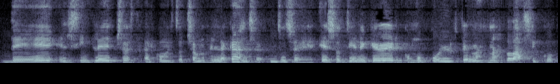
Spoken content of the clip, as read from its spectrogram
del el simple hecho de estar con estos chamos en la cancha. Entonces, eso tiene que ver como con los temas más básicos,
